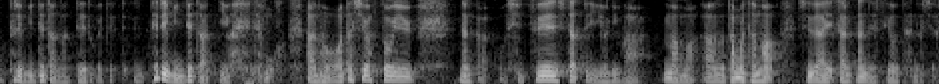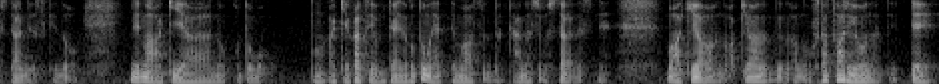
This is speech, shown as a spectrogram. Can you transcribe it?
テレビ出たんだって？とか言ってテレビに出たって言われても あの私はそういうなんかこう出演したというよりはまあまああのたまたま取材されたんですよって話はしたんですけどでまあ空き家のことも、うん、空き家活用みたいなこともやってますんだって話をしたらですね「まあ、空き家空き家あの2つあるよ」なんて言って、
